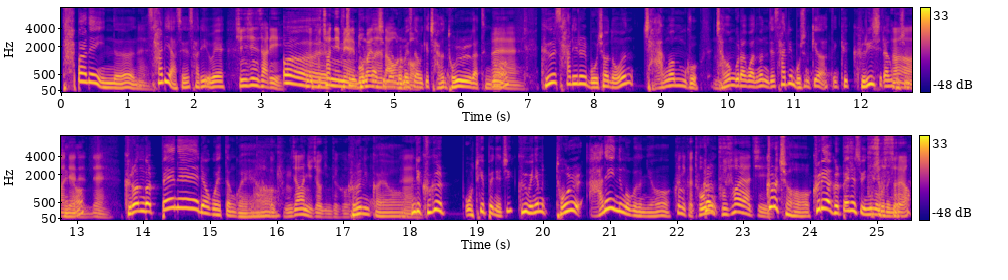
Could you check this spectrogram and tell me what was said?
탑 안에 있는 사리 아세요? 사리 왜 진신사리. 어, 그 부처님의 부처님 몸에서 나오는 몸에서 거. 나오는 게 작은 돌 같은 거. 네. 그 사리를 모셔놓은 장엄구. 음. 장엄구라고 하는 건 이제 사리를 모셔놓게 나왔던 그 그릇이라고 아, 보시면 돼요. 네네, 네. 그런 걸 빼내려고 했던 거예요. 그거 굉장한 유적인데 그거. 그러니까요. 네. 근데 그걸 어떻게 빼내지? 그게 왜냐면 돌 안에 있는 거거든요. 그러니까 돌을 그럼- 부숴야지. 그렇죠. 그래야 그걸 빼낼 수 있는 거거든요. 부셨어요?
